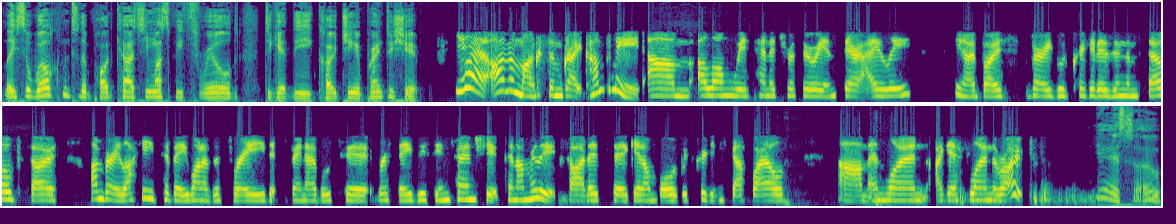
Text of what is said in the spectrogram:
Lisa, welcome to the podcast. You must be thrilled to get the coaching apprenticeship. Yeah, I'm amongst some great company, um, along with Hannah Trethewy and Sarah Aley. You know, both very good cricketers in themselves. So I'm very lucky to be one of the three that's been able to receive this internship, and I'm really excited to get on board with Cricket New South Wales um, and learn, I guess, learn the ropes. Yeah, so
